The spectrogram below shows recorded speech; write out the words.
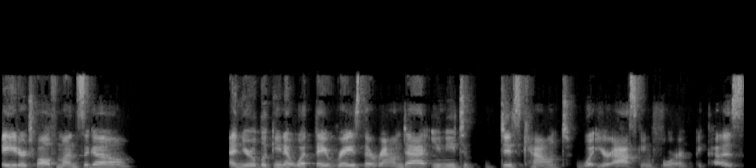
8 or 12 months ago and you're looking at what they raised their round at, you need to discount what you're asking for because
